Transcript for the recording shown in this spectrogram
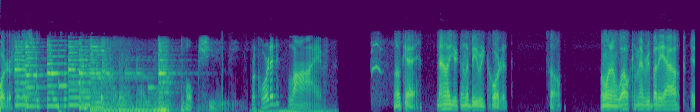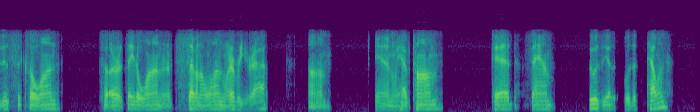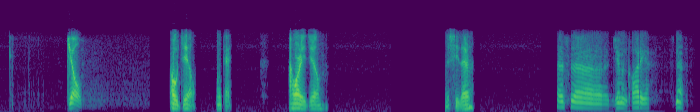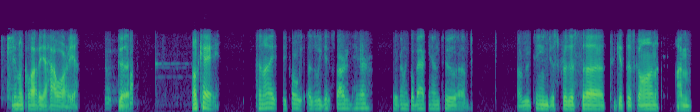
order for this one. Talk shoes. Recorded live. Okay, now you're going to be recorded. So I want to welcome everybody out. It is 601, or it's 801, or it's 701, wherever you're at. Um, and we have Tom, Ted, Sam. Who was the other? Was it Helen? Jill. Oh, Jill. Okay. How are you, Jill? Is she there? That's uh, Jim and Claudia Smith. Jim and Claudia, how are you? Oh, Good. Okay. Tonight, before we, as we get started here, we're going to go back into uh, a routine just for this uh, to get this going. I'm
